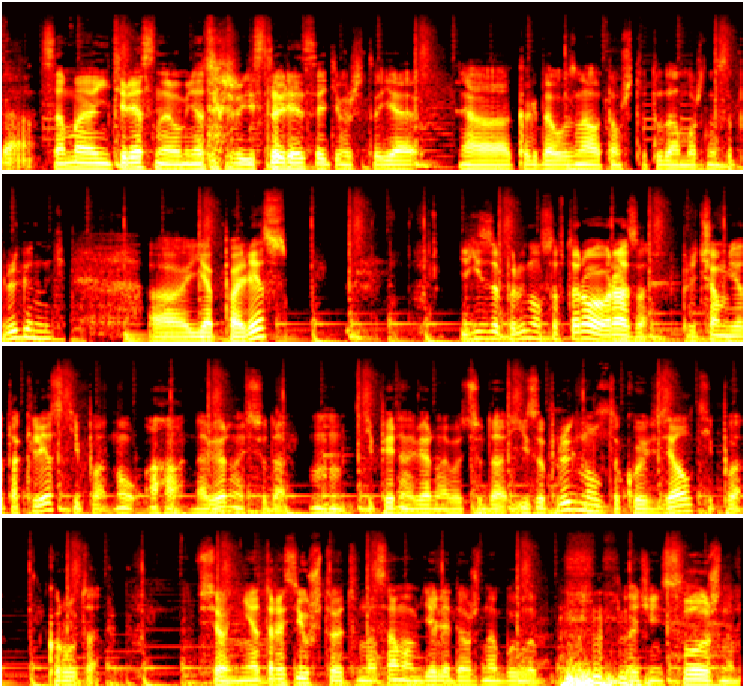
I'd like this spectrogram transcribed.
да. Самое интересное у меня тоже история с этим, что я, а, когда узнал о том, что туда можно запрыгнуть, а, я полез и запрыгнул со второго раза. Причем я так лез, типа, ну, ага, наверное, сюда. Мгм, теперь, наверное, вот сюда. И запрыгнул, такой взял, типа, круто. Все, не отразил, что это на самом деле должно было быть очень сложным.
